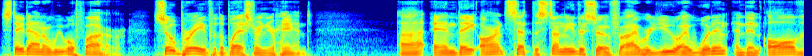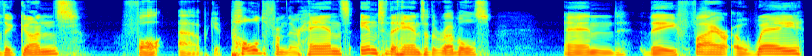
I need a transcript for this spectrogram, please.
Stay down, or we will fire. So brave with a blaster in your hand. Uh, and they aren't set to stun either. So if I were you, I wouldn't. And then all of the guns fall out, get pulled from their hands into the hands of the rebels, and they fire away.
